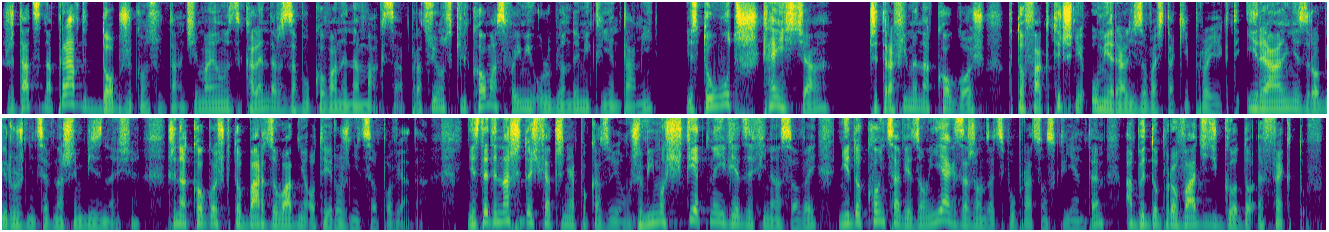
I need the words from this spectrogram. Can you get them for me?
że tacy naprawdę dobrzy konsultanci mają kalendarz zabukowany na maksa, pracują z kilkoma swoimi ulubionymi klientami. Jest to łód szczęścia, czy trafimy na kogoś, kto faktycznie umie realizować takie projekty i realnie zrobi różnicę w naszym biznesie, czy na kogoś, kto bardzo ładnie o tej różnicy opowiada. Niestety nasze doświadczenia pokazują, że mimo świetnej wiedzy finansowej nie do końca wiedzą, jak zarządzać współpracą z klientem, aby doprowadzić go do efektów.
